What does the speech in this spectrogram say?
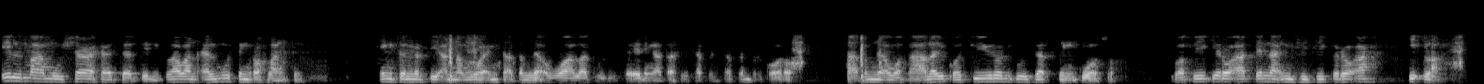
Ilma musyahadatin kelawan ilmu sing roh langsung. Ingsun ngerti ana wa ing sak temne Allah la kuli saya ing atase saben-saben perkara. Sak temne Allah taala iku qadirun ku zat sing kuwasa. Wa fi qira'atin ing sisi qira'ah ikhlas.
